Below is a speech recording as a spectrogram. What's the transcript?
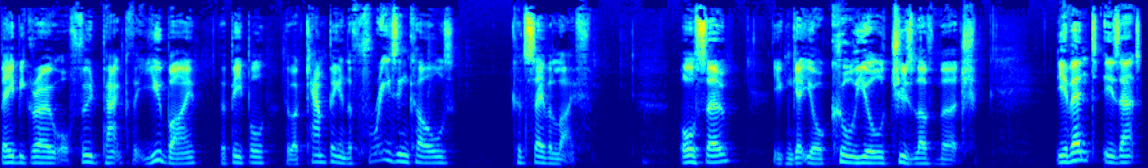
baby grow, or food pack that you buy for people who are camping in the freezing cold could save a life. Also, you can get your Cool Yule Choose Love merch. The event is at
